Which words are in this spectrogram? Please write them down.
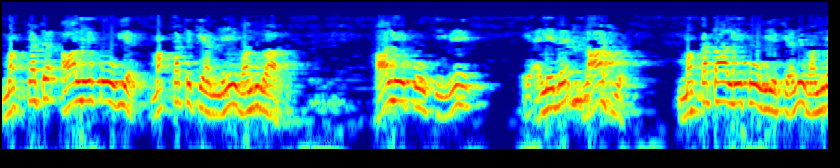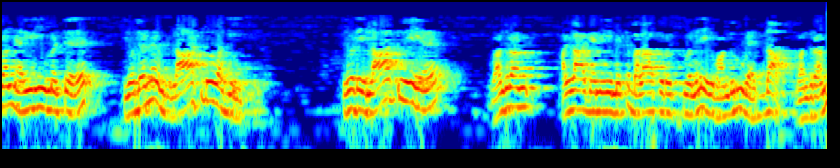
මක්කට ආලේකෝ විය. මක්කට කියන්නේ වඳුරා. ආලේකෝ කියේ ඒ ඇලෙන ලාටුව. මක්කටා ලේකෝ විය කියන්නේ වඳුරන් ඇල්ලීමට යොදන ලාටුව වගේ. ඒකට ඒ ලාටුවේ වඳුරන් අල්ලා ගැනීමට බලාපොරොත්තු වන ඒ වඳුරු වැද්දා වඳුරන්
